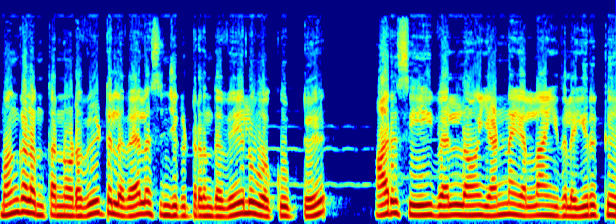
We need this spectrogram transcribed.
மங்களம் தன்னோட வீட்டுல வேலை செஞ்சுக்கிட்டு இருந்த வேலுவை கூப்பிட்டு அரிசி வெல்லம் எண்ணெய் எல்லாம் இதுல இருக்கு.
